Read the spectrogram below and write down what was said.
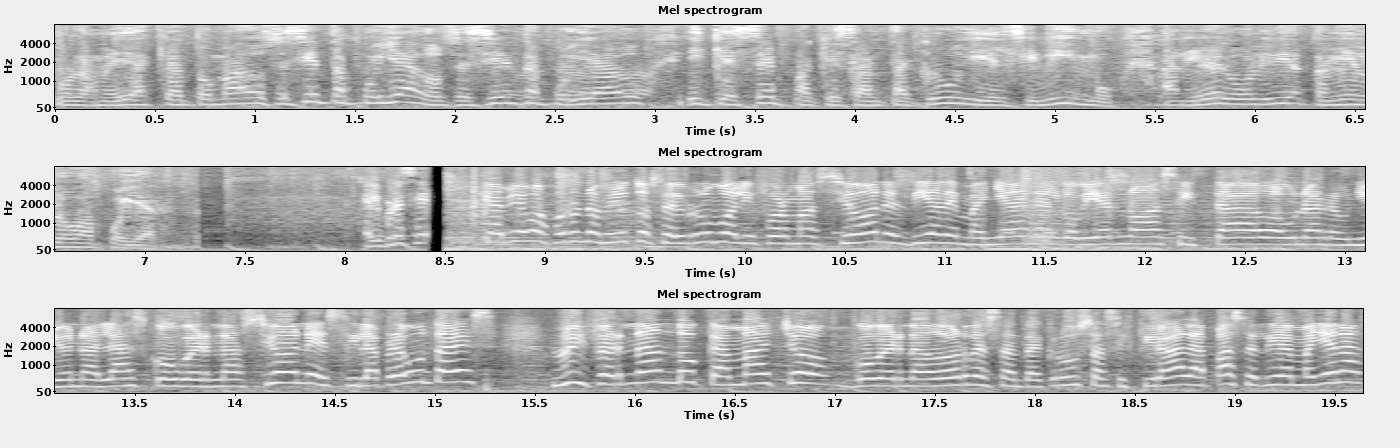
por las medidas que ha tomado, se sienta apoyado, se sienta apoyado y que sepa que Santa Cruz y el civismo a nivel Bolivia también lo va a apoyar. Cambiamos por unos minutos el rumbo a la información. El día de mañana el gobierno ha citado a una reunión a las gobernaciones y la pregunta es, Luis Fernando Camacho, gobernador de Santa Cruz, asistirá a La Paz el día de mañana.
